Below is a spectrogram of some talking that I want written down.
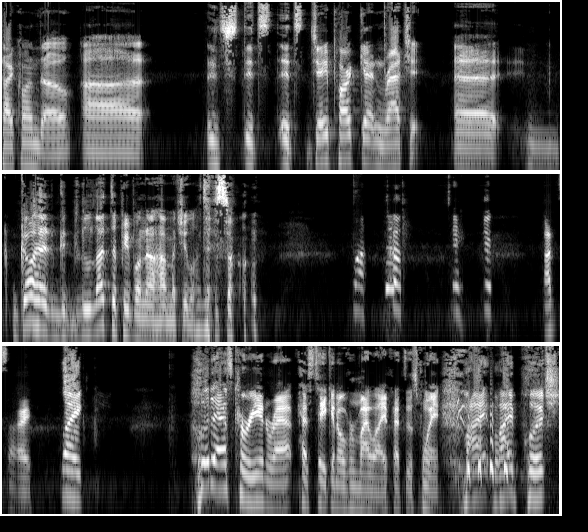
Taekwondo. Uh, it's, it's, it's Jay Park getting ratchet. Uh, go ahead, let the people know how much you love this song. I'm sorry. Like, hood ass Korean rap has taken over my life at this point. My, my push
